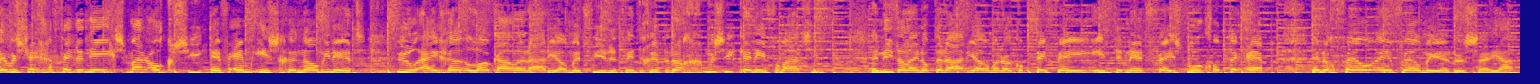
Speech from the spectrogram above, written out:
En we zeggen verder niks, maar ook CFM is genomineerd. Uw eigen lokale radio met 24 uur per dag muziek en informatie. En niet alleen op de radio, maar ook op tv, internet, Facebook, op de app. En nog veel en veel meer. Dus uh, ja,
